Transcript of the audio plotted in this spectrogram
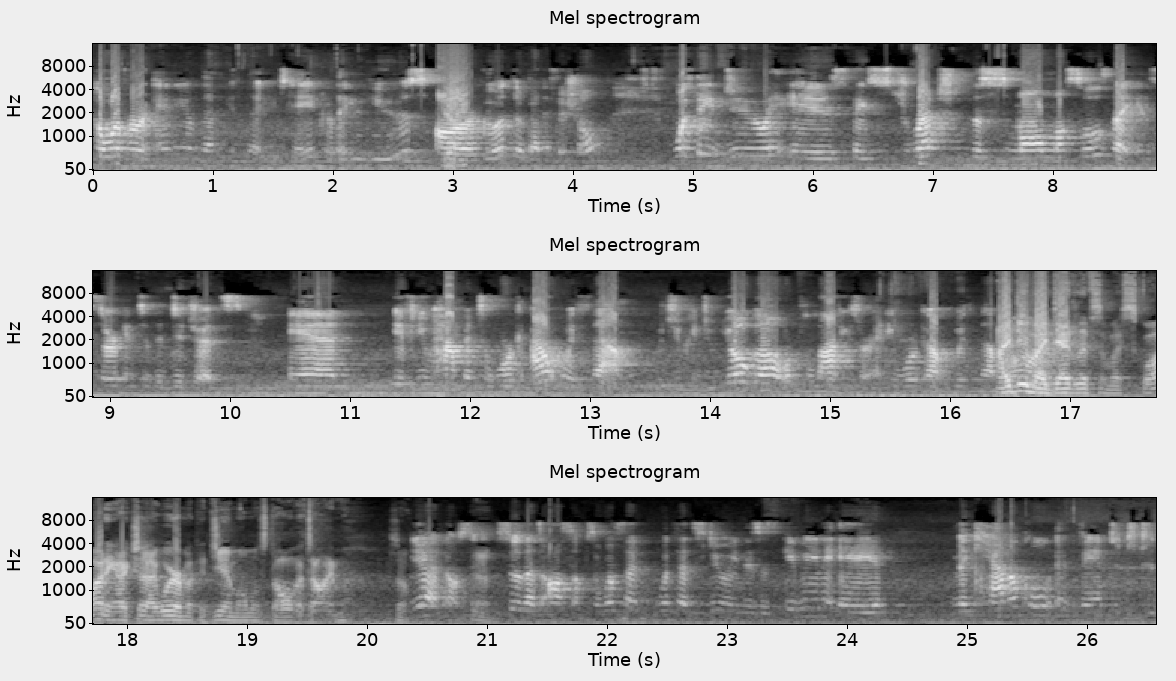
However, any of them that you take or that you use are good. They're beneficial. What they do is they stretch the small muscles that insert into the digits, and if you happen to work out with them, which you can do yoga or Pilates or any workout with them. I do my deadlifts and my squatting. Actually, I wear them at the gym almost all the time. So Yeah, no, see, Yeah. so that's awesome. So what's that what that's doing is it's giving a mechanical advantage to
